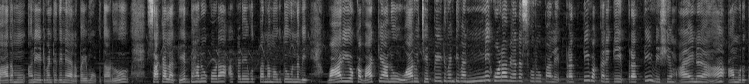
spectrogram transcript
పాదము అనేటువంటిది నేలపై మోపుతాడో సకల తీర్థాలు కూడా అక్కడే ఉత్పన్నమవుతూ ఉన్నవి. వారి యొక్క వాక్యాలు వారు చెప్పేటువంటివన్నీ కూడా వేద స్వరూపాలే ప్రతి ఒక్కరికి ప్రతి విషయం ఆయన అమృతం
